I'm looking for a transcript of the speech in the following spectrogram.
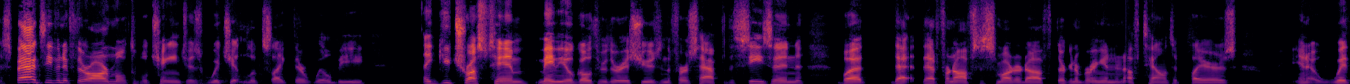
Spags, even if there are multiple changes, which it looks like there will be, like you trust him. Maybe he'll go through their issues in the first half of the season, but that that front office is smart enough. They're going to bring in enough talented players, you know, with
